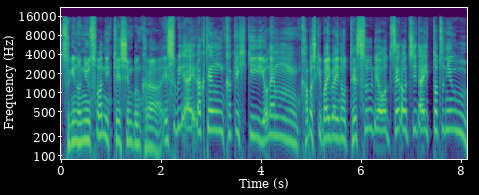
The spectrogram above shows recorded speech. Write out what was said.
次のニュースは日経新聞から。SBI 楽天駆け引き4年。株式売買の手数料ゼロ時代突入。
